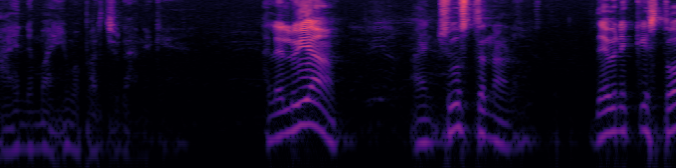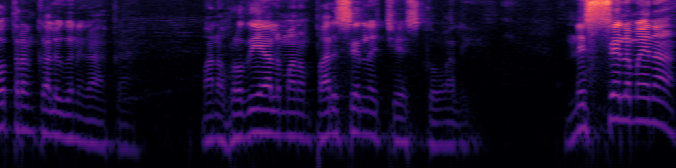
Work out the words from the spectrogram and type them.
ఆయన్ని మహిమపరచడానికి. హల్లెలూయా. ఆయన చూస్తున్నాడు. దేవునికి స్తోత్రం కలుగును గాక మన హృదయాలు మనం పరిశీలన చేసుకోవాలి. నిశ్చలమైన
